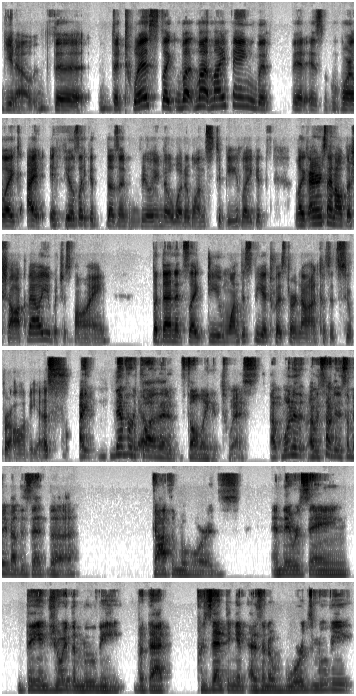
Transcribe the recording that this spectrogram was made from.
you know the the twist. Like but my, my thing with it is more like i it feels like it doesn't really know what it wants to be. Like it's like i understand all the shock value which is fine but then it's like do you want this to be a twist or not because it's super obvious i never yeah. thought that it felt like a twist uh, one of the, i was talking to somebody about this at the gotham awards and they were saying they enjoyed the movie, but that presenting it as an awards movie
